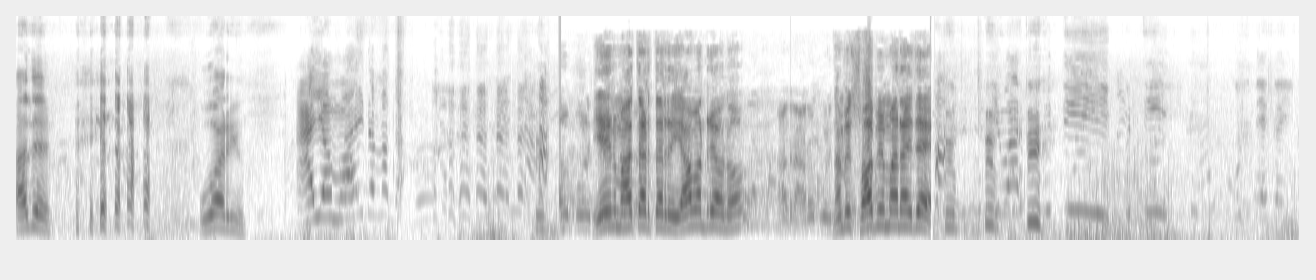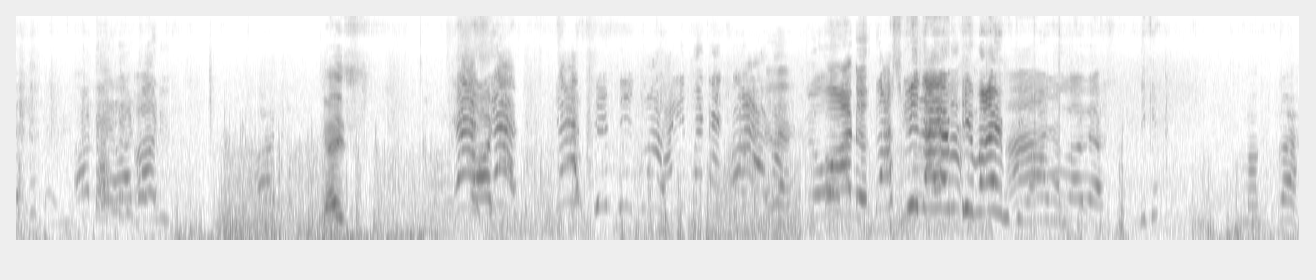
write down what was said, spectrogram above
ಅದೇ who are you I am. ಏನ್ ಮಾತಾಡ್ತಾರ್ರಿ ಯಾವನ್ರಿ ಅವನು ನಮಗೆ ಸ್ವಾಭಿಮಾನ ಇದೆ maga.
